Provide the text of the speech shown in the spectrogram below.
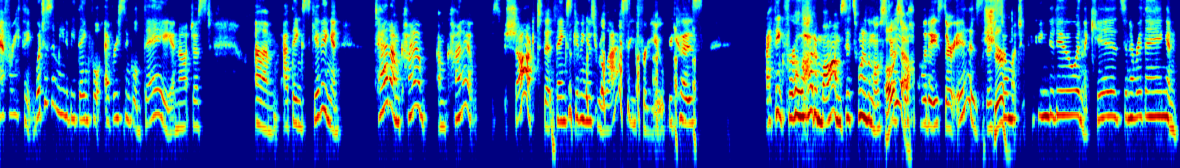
Everything. What does it mean to be thankful every single day and not just um, at Thanksgiving? And Ted, I'm kind of I'm kind of shocked that Thanksgiving is relaxing for you because I think for a lot of moms, it's one of the most stressful oh, yeah. holidays there is. There's sure. so much cooking to do and the kids and everything. And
